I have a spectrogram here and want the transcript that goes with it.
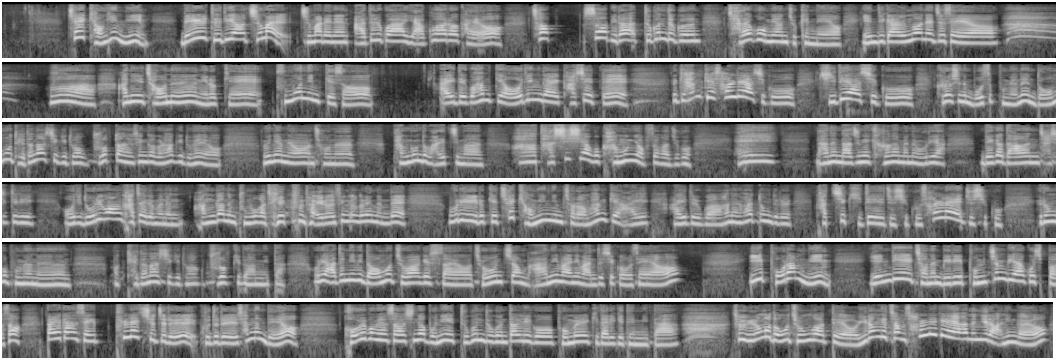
최경희 님, 내일 드디어 주말! 주말에는 아들과 야구하러 가요. 첫 수업이라 두근두근 잘하고 오면 좋겠네요. 옌디가 응원해주세요. 우와. 아니, 저는 이렇게 부모님께서 아이들과 함께 어딘가에 가실 때 이렇게 함께 설레하시고 기대하시고 그러시는 모습 보면은 너무 대단하시기도 하고 부럽다는 생각을 하기도 해요. 왜냐면 저는 방금도 말했지만 아, 다 시시하고 감흥이 없어가지고 에이, 나는 나중에 결혼하면은 우리 야 내가 낳은 자식들이 어디 놀이공원 가자 이러면은 안 가는 부모가 되겠구나 이런 생각을 했는데 우리 이렇게 최경희님처럼 함께 아이, 아이들과 하는 활동들을 같이 기대해 주시고 설레해 주시고 이런 거 보면은 막 대단하시기도 하고 부럽기도 합니다. 우리 아드님이 너무 좋아하겠어요. 좋은 추억 많이 많이 만드시고 오세요. 이 보람님, 옌디 저는 미리 봄 준비하고 싶어서 빨간색 플랫 슈즈를 구두를 샀는데요. 거울 보면서 신어보니 두근두근 떨리고 봄을 기다리게 됩니다. 저 이런 거 너무 좋은 것 같아요. 이런 게 참 설레게 하는 일 아닌가요?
